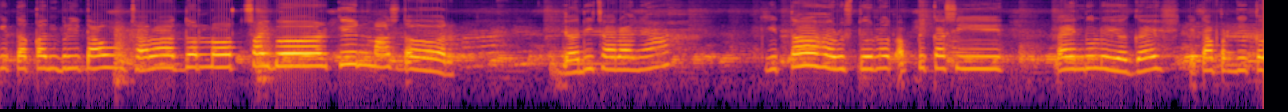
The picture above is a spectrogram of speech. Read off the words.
kita akan beritahu cara download Cyber Kin Master. Jadi caranya kita harus download aplikasi lain dulu ya guys. Kita pergi ke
